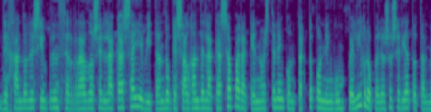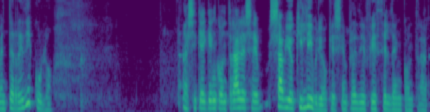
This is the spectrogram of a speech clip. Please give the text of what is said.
dejándoles siempre encerrados en la casa y evitando que salgan de la casa para que no estén en contacto con ningún peligro, pero eso sería totalmente ridículo. Así que hay que encontrar ese sabio equilibrio que siempre es difícil de encontrar.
